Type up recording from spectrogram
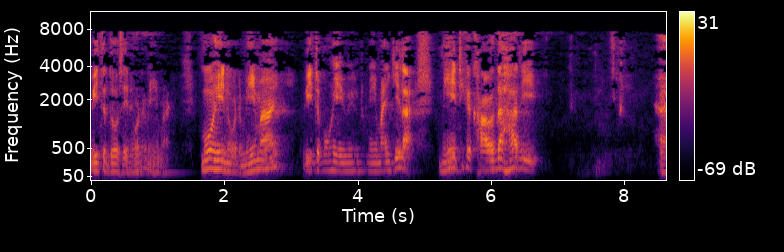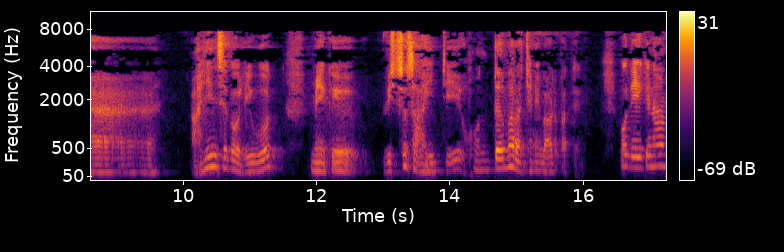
වීත දෝෂය එනකොට මෙහෙමයි. මෝහය එනකොට මෙහෙමයි, වීත මොහේ මේමයි කියලා මේ ටික කවදා හරි අහිංසකව ලිව්වොත් මේක විශ්ව සාහිත්‍යයේ හොඳම රචනය බවට පත් වෙනවා. මොකද ඒක නම්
